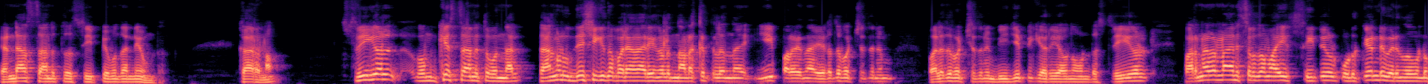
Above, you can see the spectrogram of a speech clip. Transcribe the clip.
രണ്ടാം സ്ഥാനത്ത് സി പി എം തന്നെയുണ്ട്. കാരണം സ്ത്രീകൾ മുഖ്യസ്ഥാനത്ത് വന്നാൽ താങ്കൾ ഉദ്ദേശിക്കുന്ന പല കാര്യങ്ങളും നടക്കത്തില്ലെന്ന് ഈ പറയുന്ന ഇടതുപക്ഷത്തിനും വലതുപക്ഷത്തിനും ബി ജെ പിക്ക് അറിയാവുന്നതുകൊണ്ട് സ്ത്രീകൾ ഭരണഘടനാനുസൃതമായി സീറ്റുകൾ കൊടുക്കേണ്ടി വരുന്നതുകൊണ്ട്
